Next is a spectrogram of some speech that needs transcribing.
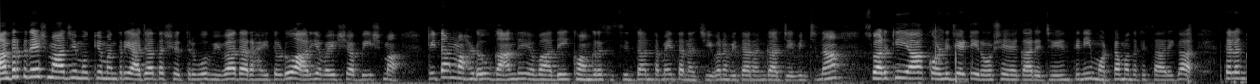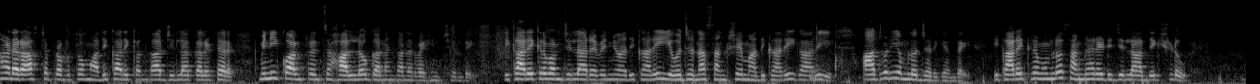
ఆంధ్రప్రదేశ్ మాజీ ముఖ్యమంత్రి అజాత శత్రువు వివాదరహితుడు ఆర్యవైశ్య భీష్మ పితామహుడు గాంధేయవాది కాంగ్రెస్ సిద్ధాంతమే తన జీవన విధానంగా జీవించిన స్వర్గీయ కొండజేటి రోషయ్య గారి జయంతిని మొట్టమొదటిసారిగా తెలంగాణ రాష్ట్ర ప్రభుత్వం అధికారికంగా జిల్లా కలెక్టర్ మినీ కాన్ఫరెన్స్ హాల్లో ఘనంగా నిర్వహించింది. ఈ కార్యక్రమం జిల్లా రెవెన్యూ అధికారి యువజన సంక్షేమ అధికారి గారి ఆధ్వర్యంలో జరిగింది. ఈ కార్యక్రమంలో సంగారెడ్డి జిల్లా అధ్యక్షుడు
